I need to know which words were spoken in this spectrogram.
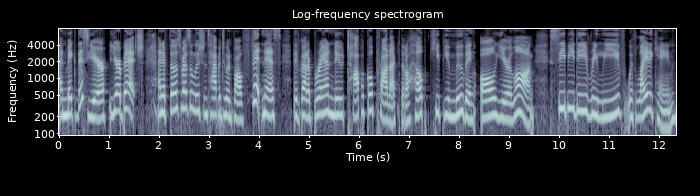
and make this year your bitch. And if those resolutions happen to involve fitness, they've got a brand new topical product that'll help keep you moving all year long. CBD Relieve with lidocaine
